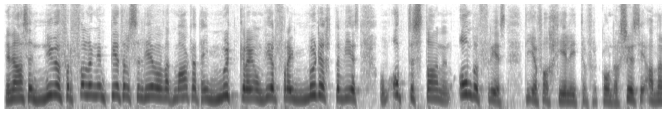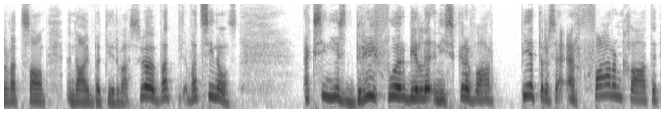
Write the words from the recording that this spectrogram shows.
En daar's 'n nuwe vervulling in Petrus se lewe wat maak dat hy moed kry om weer vrymoedig te wees, om op te staan en onbevrees die evangelie te verkondig, soos die ander wat saam in daai bid hier was. So wat wat sien ons? Ek sien hier's drie voorbeelde in die skrif waar Petrus 'n ervaring gehad het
